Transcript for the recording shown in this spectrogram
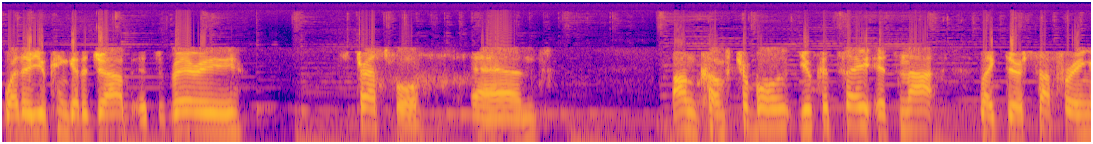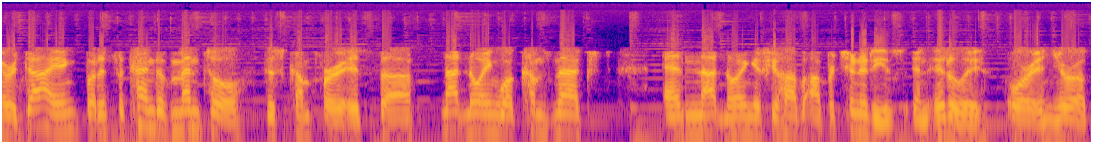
whether you can get a job, it's very stressful and uncomfortable, you could say. It's not like they're suffering or dying, but it's a kind of mental discomfort. It's uh, not knowing what comes next and not knowing if you have opportunities in Italy or in Europe.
